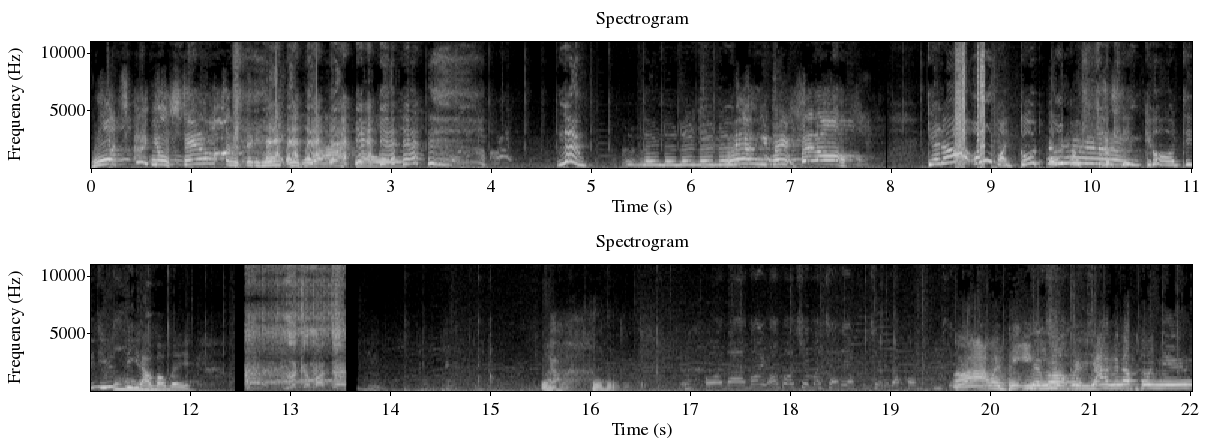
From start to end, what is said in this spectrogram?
What? You're still on Wow! no! No, no, no, no, no. No, you both fell off! Get out! Oh my god! Oh my fucking god! Did you see that, mummy? Look at my dad. Oh no, mate, I've got to turn my telly off and turn it back on. Please don't- Ah, we're beating Yeah, you we up, are. we're jamming up on you!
